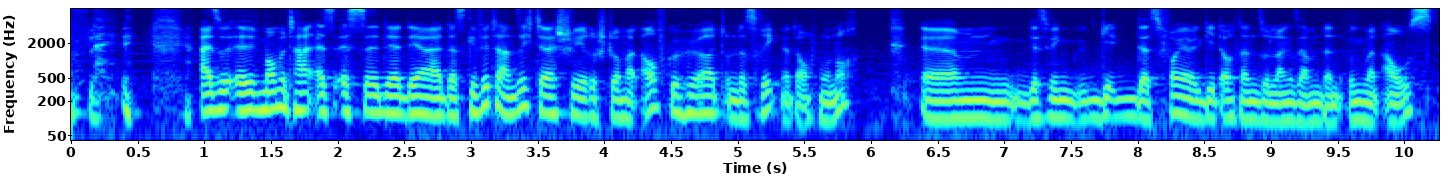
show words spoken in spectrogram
Also äh, momentan, es, es, äh, der, der, das Gewitter an sich, der schwere Sturm hat aufgehört und es regnet auch nur noch. Ähm, deswegen geht das Feuer geht auch dann so langsam dann irgendwann aus.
